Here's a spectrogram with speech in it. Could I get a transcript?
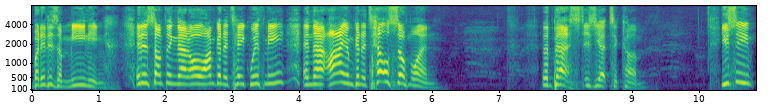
but it is a meaning. It is something that, oh, I'm going to take with me and that I am going to tell someone. The best is yet to come. You see,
